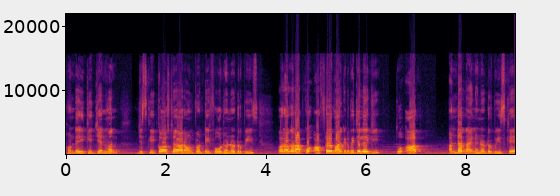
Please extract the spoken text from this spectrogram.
हुडई की जेनवन जिसकी कॉस्ट है around twenty four hundred rupees और अगर आपको आफ्टर मार्केट भी चलेगी तो आप अंडर नाइन हंड्रेड रुपीज़ के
